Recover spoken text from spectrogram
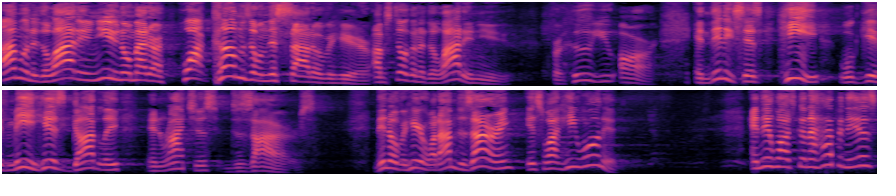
I'm going to delight in you no matter what comes on this side over here. I'm still going to delight in you for who you are. And then he says, He will give me His godly and righteous desires. And then over here, what I'm desiring is what He wanted. And then what's going to happen is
